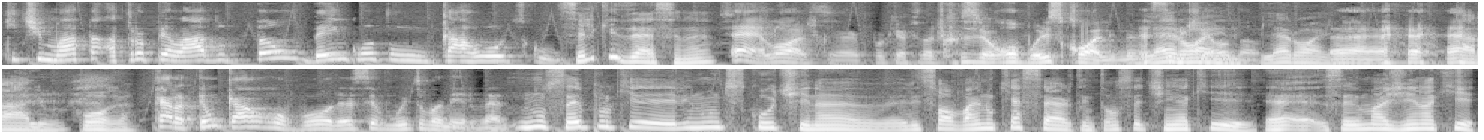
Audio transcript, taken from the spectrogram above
que te mata atropelado tão bem quanto um carro old school. Se ele quisesse, né? É, lógico, é porque afinal de contas ele é um robô, ele escolhe, né? Ele é herói. ou não. Ele é herói. É. Caralho, porra. Cara, ter um carro robô deve ser muito maneiro, velho. Não sei porque ele não discute, né? Ele só vai no que é certo. Então você tinha que. é, você imagina que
